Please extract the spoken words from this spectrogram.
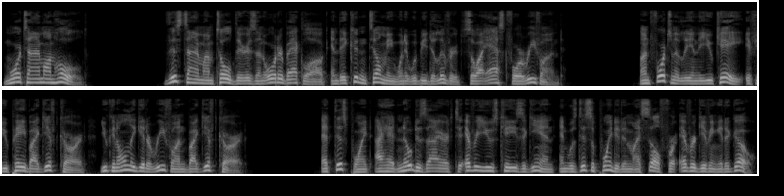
More time on hold. This time I'm told there is an order backlog and they couldn't tell me when it would be delivered, so I asked for a refund. Unfortunately, in the UK, if you pay by gift card, you can only get a refund by gift card. At this point, I had no desire to ever use Keys again and was disappointed in myself for ever giving it a go.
